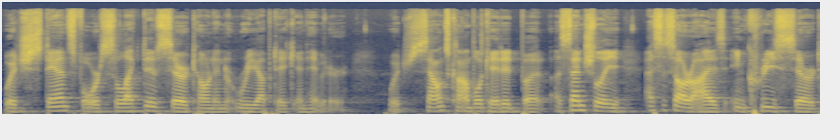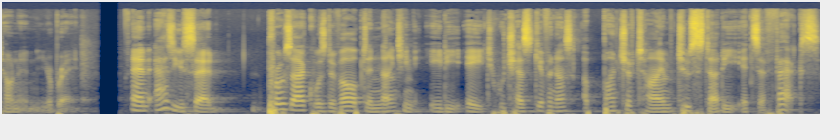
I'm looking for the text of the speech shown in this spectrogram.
which stands for Selective Serotonin Reuptake Inhibitor, which sounds complicated, but essentially, SSRIs increase serotonin in your brain. And as you said, Prozac was developed in 1988, which has given us a bunch of time to study its effects.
